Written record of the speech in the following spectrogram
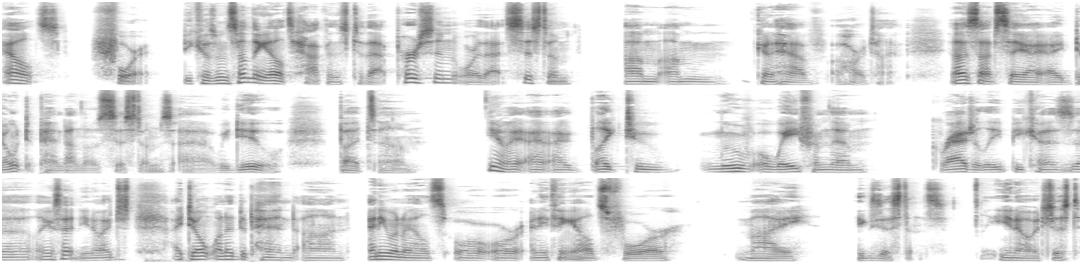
else for it. Because when something else happens to that person or that system, I'm I'm going to have a hard time. Now, that's not to say I, I don't depend on those systems. Uh, we do, but um, you know, I, I'd like to move away from them gradually because, uh, like I said, you know, I just I don't want to depend on anyone else or or anything else for my existence. You know, it's just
